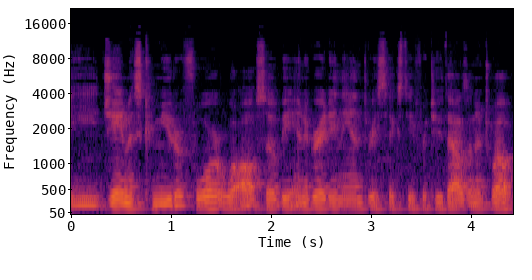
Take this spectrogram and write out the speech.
The Jamis Commuter 4 will also be integrating the N360 for 2012.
